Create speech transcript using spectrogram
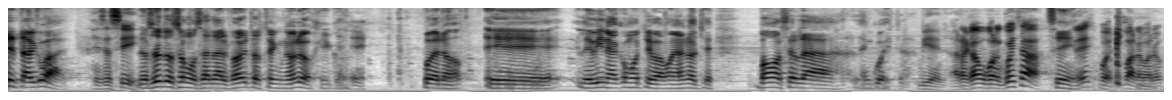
tal cual. Es así. Nosotros somos analfabetos tecnológicos. Eh, Bueno, eh, Levina, ¿cómo te va? Buenas noches. Vamos a hacer la, la encuesta. Bien, ¿arrancamos con la encuesta? Sí. ¿Querés? Bueno, bárbaro.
